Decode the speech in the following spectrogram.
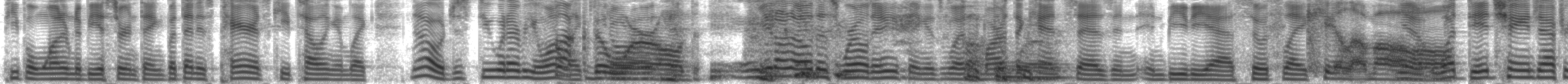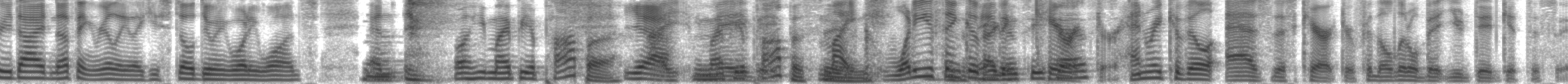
people want him to be a certain thing, but then his parents keep telling him, like, no, just do whatever you want. Fuck like, the you don't owe- world. you don't owe this world anything, is what Fuck Martha. Kent says in, in BVS. So it's like, Kill them all. you know, what did change after he died? Nothing really. Like, he's still doing what he wants. Mm. And Well, he might be a papa. yeah. I- He might be a papa soon. Mike, what do you think a of the character, test? Henry Cavill as this character, for the little bit you did get to see?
